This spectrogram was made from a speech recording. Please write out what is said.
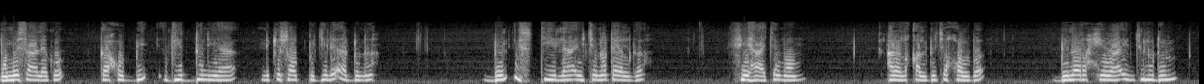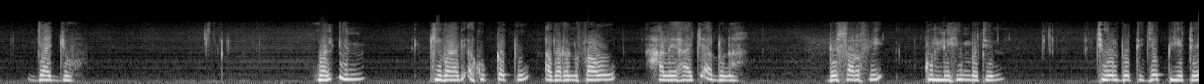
Mu misaale ko kaxub bi di duniyaa ni ki sopp jële àdduna bil istila yi ci noteel ga fiixaa ca moom alal xal bi ci xol ba bi lar xiwaa in ci lu dul jàjju wal in kibaa bi aku këpp abadan faw xalehaa ci àdduna du sarfi kulli himmatin ci wëlbati jëpp yitte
